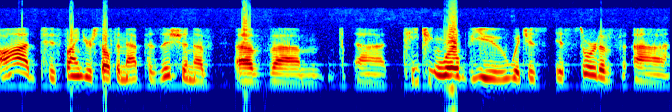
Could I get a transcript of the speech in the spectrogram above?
odd to find yourself in that position of of um, uh, teaching worldview, which is is sort of uh,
